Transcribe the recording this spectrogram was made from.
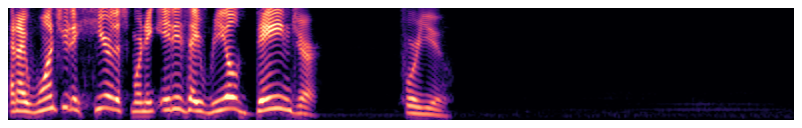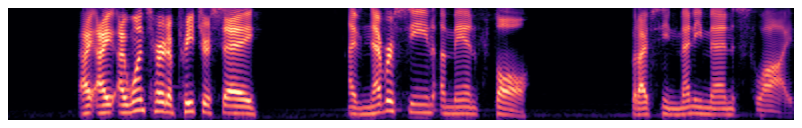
And I want you to hear this morning it is a real danger for you. I, I, I once heard a preacher say, I've never seen a man fall, but I've seen many men slide.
